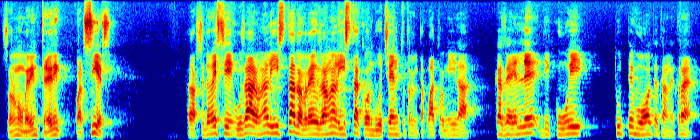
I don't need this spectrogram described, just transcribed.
Sono numeri interi qualsiasi. Allora, se dovessi usare una lista, dovrei usare una lista con 234.000 caselle, di cui tutte vuote tranne tre.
